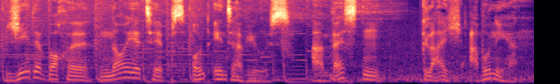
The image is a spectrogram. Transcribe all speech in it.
Jede Woche neue Tipps und Interviews. Am besten gleich abonnieren.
